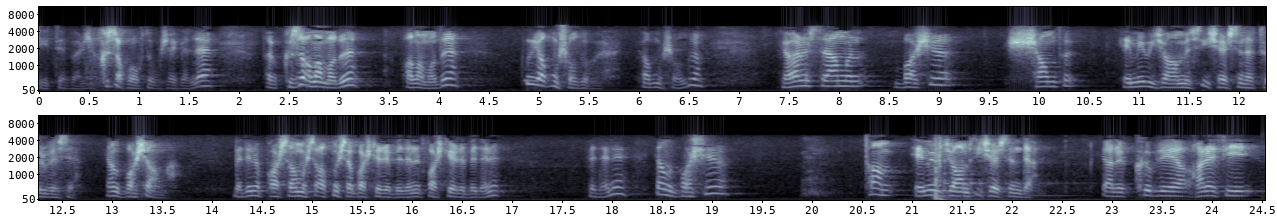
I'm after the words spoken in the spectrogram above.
gitti böylece. Kısa korktu bu şekilde. Tabi kızı alamadı. Alamadı. Bunu yapmış oldu böyle. Yapmış oldu. Ya Aleyhisselam'ın başı Şam'da Emevi camisi içerisinde türbesi. Yani başı ama. Bedeni parçalanmıştı, atmışlar başka yere bedeni, başka bedeni. Bedeni. Yani başı tam Emevi camisi içerisinde. Yani kıbleye Hanefi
